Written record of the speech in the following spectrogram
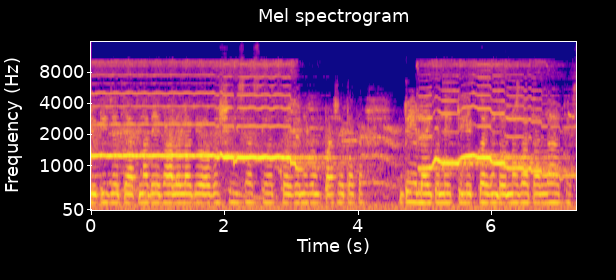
ভিডিওটি যাতে আপনাদের ভালো লাগে, অবশ্যই সাবস্ক্রাইব করবেন এবং পাশে থাকা বেল আইকনে ক্লিক করবেন। ধন্যবাদ, আল্লাহ হাফেজ।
